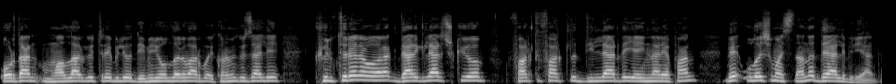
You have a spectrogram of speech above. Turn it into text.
oradan mallar götürebiliyor, demir yolları var bu ekonomik özelliği. Kültürel olarak dergiler çıkıyor, farklı farklı dillerde yayınlar yapan ve ulaşım açısından da değerli bir yerde.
